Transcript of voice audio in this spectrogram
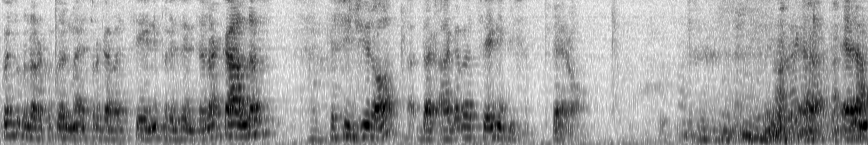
questo me lo raccontò il maestro Gavazzeni, presente alla Callas, che si girò a Gavazzeni e disse, però, era, era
